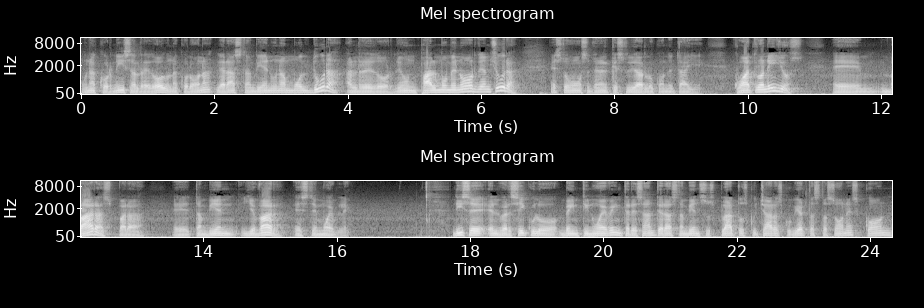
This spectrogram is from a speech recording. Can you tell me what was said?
una cornisa alrededor, una corona, le harás también una moldura alrededor de un palmo menor de anchura. Esto vamos a tener que estudiarlo con detalle. Cuatro anillos, eh, varas para eh, también llevar este mueble. Dice el versículo 29, interesante, harás también sus platos, cucharas, cubiertas, tazones, con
